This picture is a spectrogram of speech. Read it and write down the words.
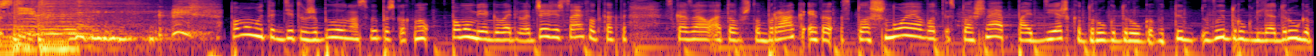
Вместе с Гик. По-моему, это где-то уже было у нас в выпусках. Ну, по-моему, я говорила. Джерри Сайнфелд как-то сказал о том, что брак – это сплошное, вот сплошная поддержка друг друга. Вот ты, вы друг для друга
